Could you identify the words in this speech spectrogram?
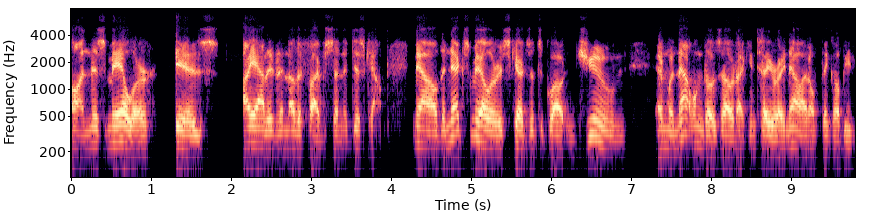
on this mailer is I added another 5% of discount. Now, the next mailer is scheduled to go out in June. And when that one goes out, I can tell you right now, I don't think I'll be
